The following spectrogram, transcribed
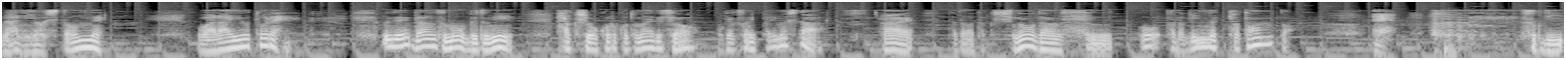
何をしとんねん。笑いを取れ。で、ダンスも別に拍手を起こることないですよ。お客さんいっぱいいました。はい。ただ私のダンスを、ただみんなキョトンと、え、そこで、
